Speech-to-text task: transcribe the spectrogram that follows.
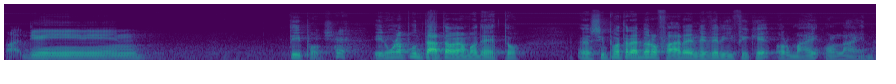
Ma di... Tipo, in una puntata avevamo detto, eh, si potrebbero fare le verifiche ormai online.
